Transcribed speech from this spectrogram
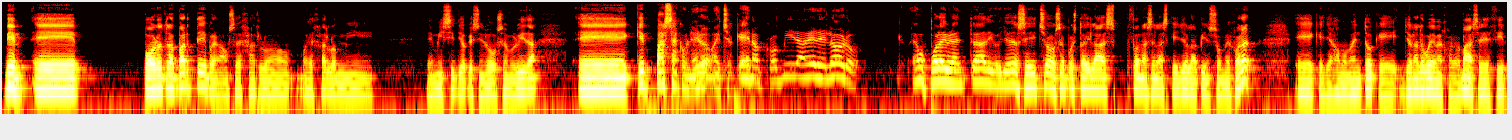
Bien, eh, por otra parte, bueno, vamos a dejarlo, voy a dejarlo en mi en mi sitio, que si luego se me olvida. Eh, ¿Qué pasa con el oro? Me ha dicho, que no combina ver el oro. Tenemos por ahí una entrada, digo, yo ya os he dicho, os he puesto ahí las zonas en las que yo la pienso mejorar. Eh, que llega un momento que yo no le voy a mejorar más. Es decir,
